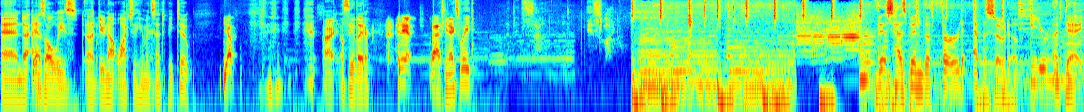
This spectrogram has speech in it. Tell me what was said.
And uh, as always, uh, do not watch The Human Centipede 2. Yep. All right, I'll see you later. See ya. Bye. To you next week. And its sound is like This has been the third episode of Fear a Day,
